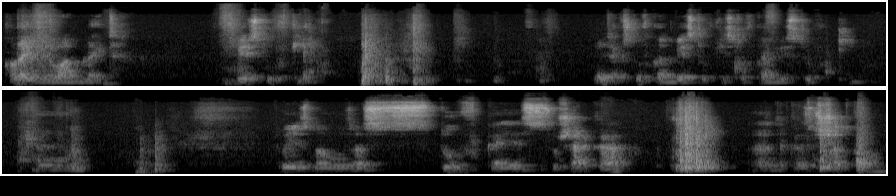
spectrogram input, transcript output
Kolejny One Blade. Dwie stówki. I tak stówka, dwie stówki, stówka, dwie stówki. Tu jest znowu za stówkę jest suszarka. Taka ze szczotką.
